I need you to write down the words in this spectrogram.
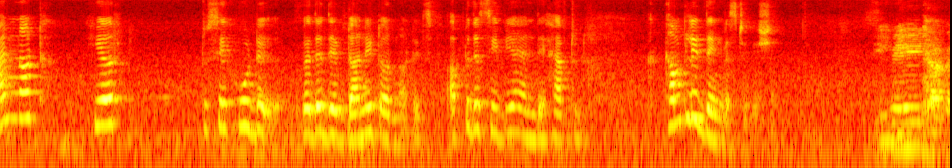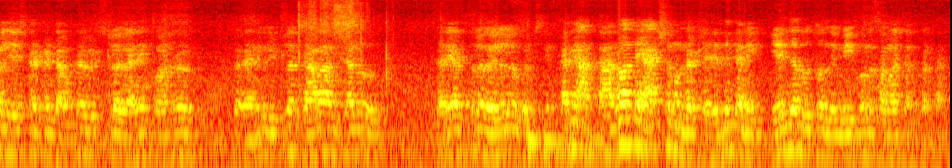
I'm not here to say who whether they've done it or not it's up to the the CBI and they have to complete the CBI దాఖలు చేసినటువంటి అఫిడవిట్స్లో కానీ కౌంటర్ కానీ వీటిలో చాలా అంశాలు దర్యాప్తులో వెలుగులోకి వచ్చినాయి. కానీ ఆ తర్వాత యాక్షన్ ఉండట్లేదు. ఎందుకని? ఏం జరుగుతుంది? మీకున్న సమాచారం ప్రకారం.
